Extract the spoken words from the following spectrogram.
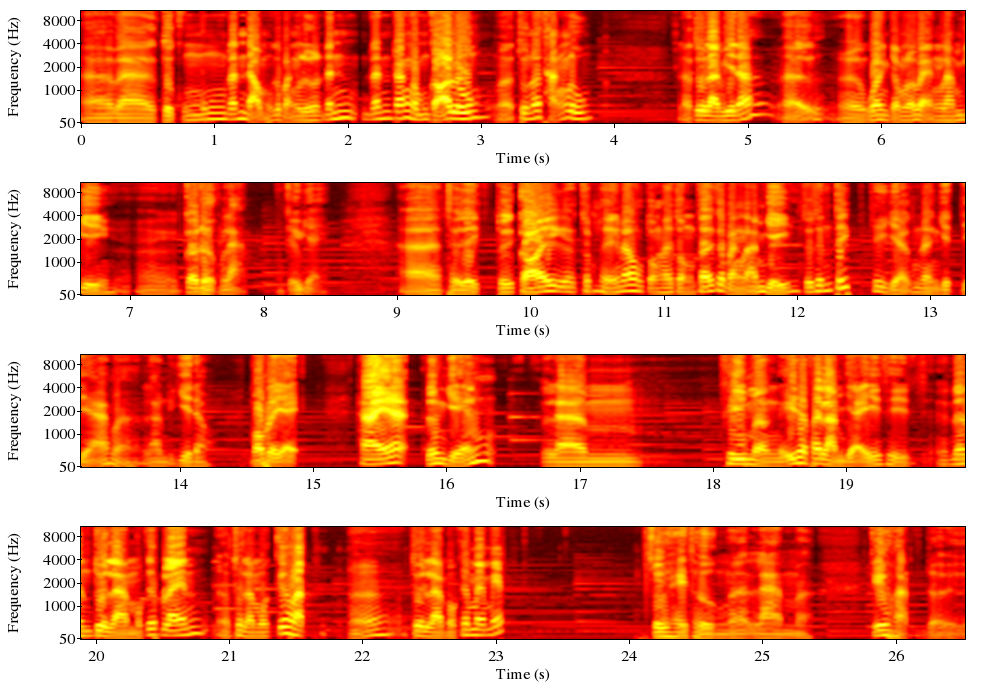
à và tôi cũng muốn đánh động các bạn luôn đánh đánh rắn động cỏ luôn. À, tôi nói thẳng luôn. Là tôi làm gì đó. À, quan trọng là bạn làm gì à, có được làm kiểu vậy. À, thì tôi coi trong thiện đó một tuần hai tuần tới các bạn làm gì tôi tính tiếp chứ giờ cũng đang dịch giả mà làm được gì đâu. Một là vậy. Hai á đơn giản là khi mà nghĩ ra phải làm vậy thì nên tôi làm một cái plan tôi làm một kế hoạch tôi làm một cái mind map tôi hay thường à, làm à, kế hoạch rồi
